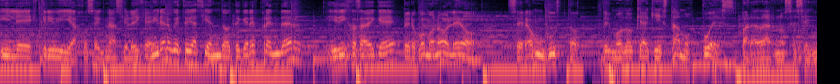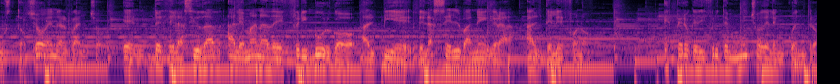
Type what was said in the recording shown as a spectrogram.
y le escribí a José Ignacio, le dije, mira lo que estoy haciendo, ¿te querés prender? Y dijo, ¿sabe qué? Pero cómo no, Leo, será un gusto. De modo que aquí estamos, pues, para darnos ese gusto. Yo en el rancho, él desde la ciudad alemana de Friburgo, al pie de la selva negra, al teléfono. Espero que disfruten mucho del encuentro,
